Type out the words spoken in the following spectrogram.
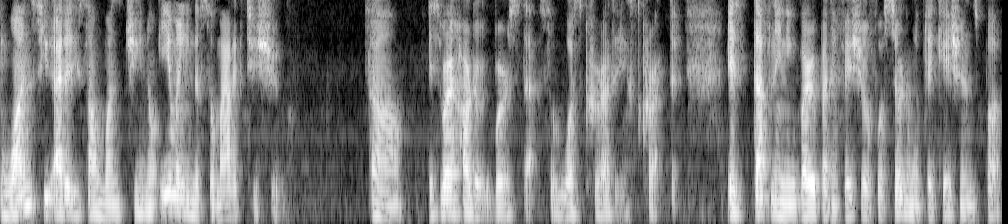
once you edit someone's genome, even in the somatic tissue, uh, it's very hard to reverse that. So what's correct is corrected. It's definitely very beneficial for certain applications, but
